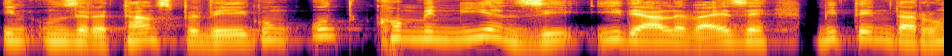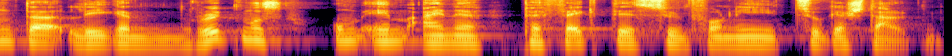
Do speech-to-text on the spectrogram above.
in unserer Tanzbewegung und kombinieren sie idealerweise mit dem darunter liegenden Rhythmus, um eben eine perfekte Symphonie zu gestalten.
